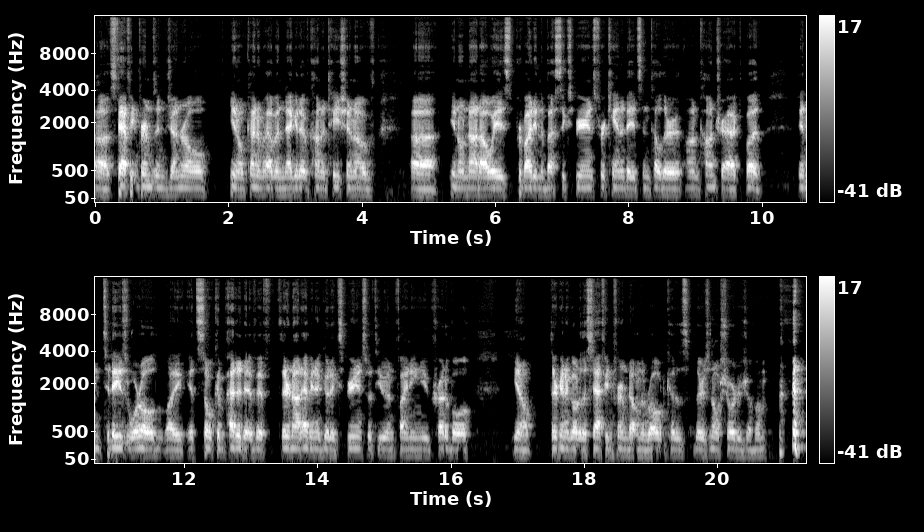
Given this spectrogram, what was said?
uh, staffing firms in general, you know, kind of have a negative connotation of, uh, you know, not always providing the best experience for candidates until they're on contract. But in today's world, like it's so competitive. If they're not having a good experience with you and finding you credible, you know, they're going to go to the staffing firm down the road because there's no shortage of them.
